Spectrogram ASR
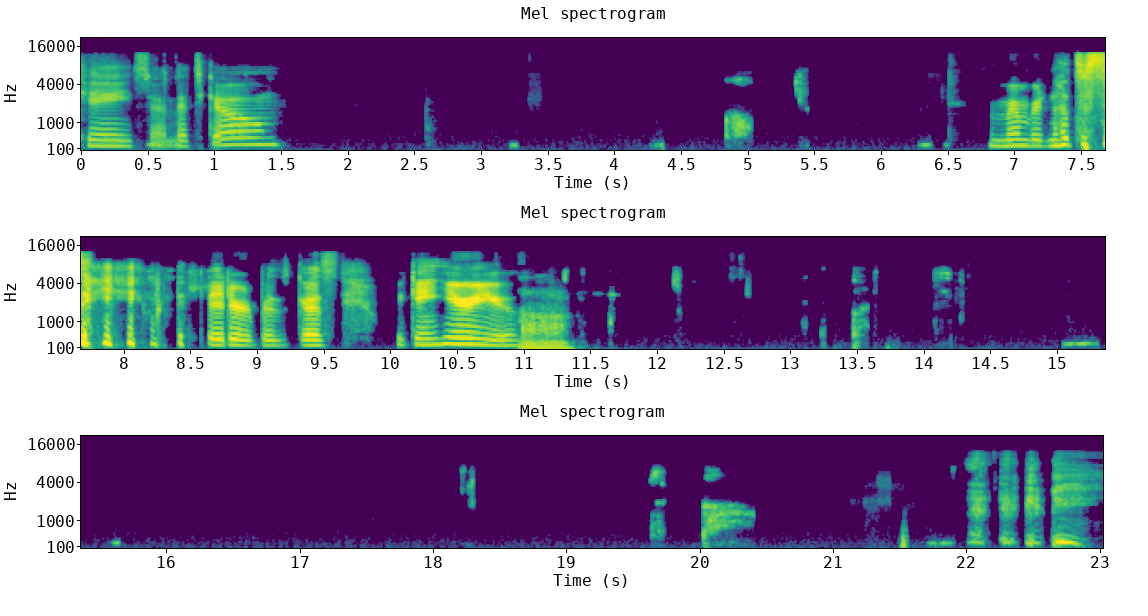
Okay, so let's go. Remember not to say with the letter because we can hear you. Uh.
